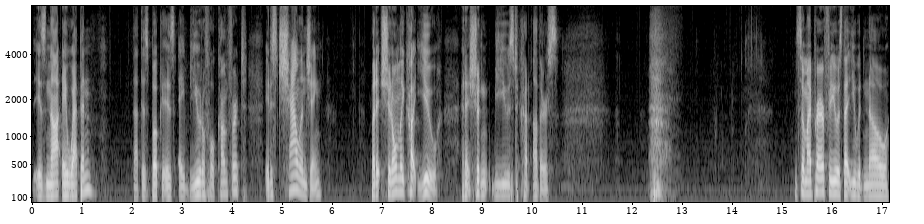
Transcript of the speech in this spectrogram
is not a weapon that this book is a beautiful comfort. It is challenging, but it should only cut you, and it shouldn't be used to cut others. So, my prayer for you is that you would know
